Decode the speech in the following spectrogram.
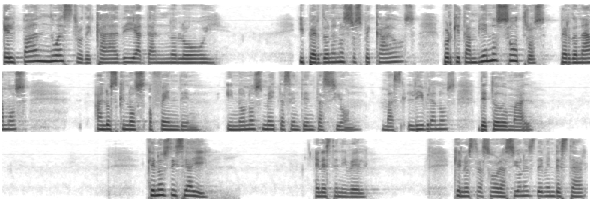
El pan nuestro de cada día, dánoslo hoy. Y perdona nuestros pecados, porque también nosotros perdonamos a los que nos ofenden y no nos metas en tentación, mas líbranos de todo mal. ¿Qué nos dice ahí, en este nivel? Que nuestras oraciones deben de estar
